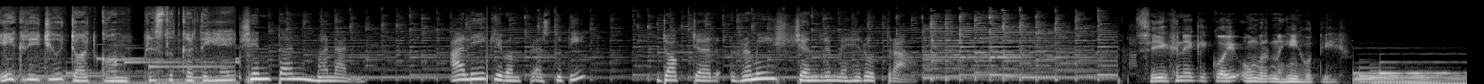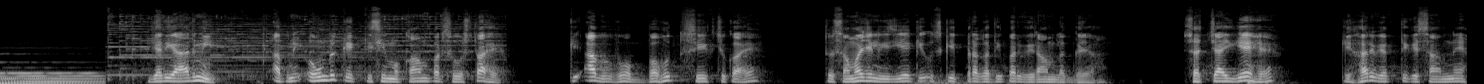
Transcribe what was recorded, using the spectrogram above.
एक रेडियो डॉट कॉम प्रस्तुत करते हैं। चिंतन मनन आलेख एवं प्रस्तुति डॉक्टर रमेश चंद्र मेहरोत्रा। सीखने की कोई उम्र नहीं होती। यदि आदमी अपनी उम्र के किसी मुकाम पर सोचता है कि अब वो बहुत सीख चुका है तो समझ लीजिए कि उसकी प्रगति पर विराम लग गया। सच्चाई ये है कि हर व्यक्ति के सामने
